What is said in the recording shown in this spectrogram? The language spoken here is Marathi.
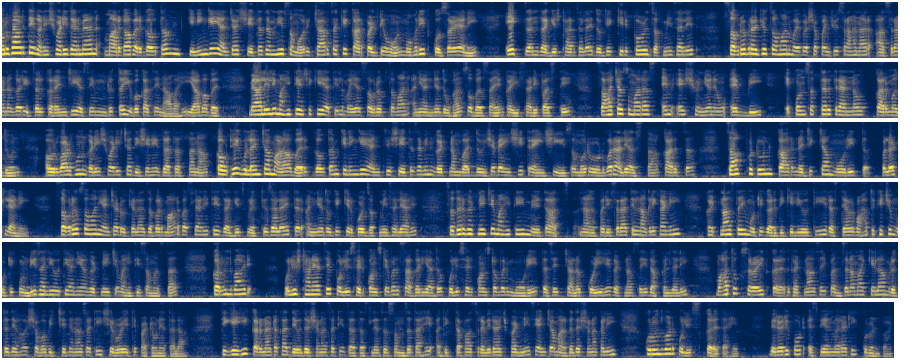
औरवाड ते गणेशवाडी दरम्यान मार्गावर गौतम किनिंगे यांच्या शेतजमिनीसमोर चारचाकी कार पलटी होऊन मोहरीत कोसळल्याने एक जण जागीच ठार झालाय. दोघे किरकोळ जखमी झालेत. सौरभ राजू चव्हाण वय वर्ष पंचवीस राहणार आसरानगर इचलकरंजी असे मृत युवकाचे नाव आहे. याबाबत मिळालेली माहिती अशी की यातील मयत सौरभ चव्हाण आणि अन्य दोघांसोबत सायंकाळी साडेपाच ते सहाच्या सुमारास एम एच शून्य नऊ एफ बी एकोणसत्तर त्र्याण्णव कारमधून औरवाडहून गणेशवाडीच्या दिशेने जात असताना कवठे गुलांच्या माळावर गौतम किनिंगे यांचे शेतजमीन गट नंबर दोनशे ब्याऐंशी त्र्याऐंशी समोर रोडवर आले असता कारचा चाक फुटून कार नजीकच्या मोरीत पलटल्याने सौरभ चव्हाण यांच्या डोक्याला जबर मार बसल्याने ते जागीच मृत्यू झालाय. तर अन्य दोघे किरकोळ जखमी झाले आहेत. सदर घटनेची माहिती मिळताच ना परिसरातील नागरिकांनी घटनास्थळी मोठी गर्दी केली होती. रस्त्यावर वाहतुकीची मोठी कोंडी झाली होती आणि या घटनेची माहिती समजतात. करुंदवाड पोलीस ठाण्याचे police head constable Sagar Yadav police head constable More तसेच चालक कोळी हे घटनास्थळी दाखल झाले. वाहतूक सुरळीत करत घटनास्थळी पंचनामा केला. मृतदेह शवविच्छेदनासाठी शिरोळे येथे पाठवण्यात आला. तिघेही कर्नाटकात देवदर्शनासाठी जात असल्याचं समजत आहे. अधिक तपास रविराज फडणीस यांच्या मार्गदर्शनाखाली कुरुंदवाड पोलीस करत आहेत. Bureau report S B N Marathi Kurundwad.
